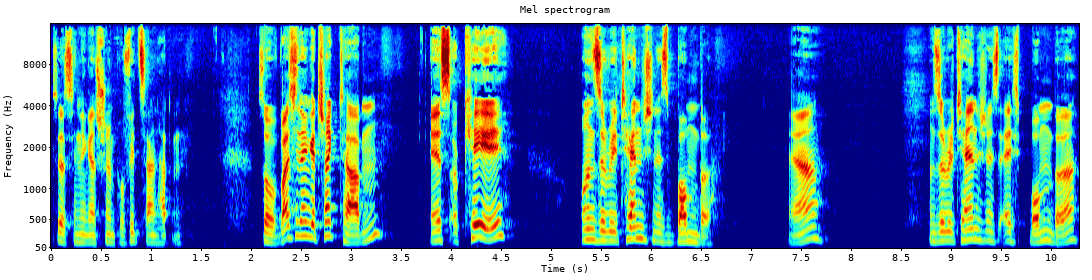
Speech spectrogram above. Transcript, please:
sodass sie eine ganz schöne Profitzahlen hatten. So, was sie dann gecheckt haben, ist, okay, unsere Retention ist Bombe. Ja? Unsere Retention ist echt Bombe.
